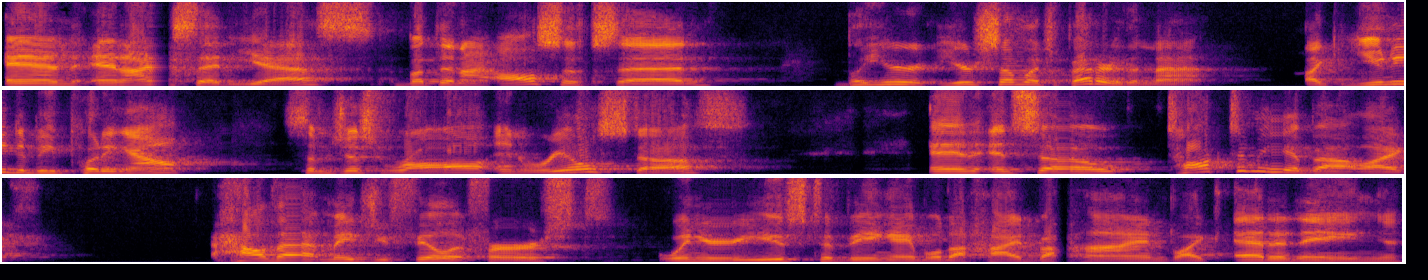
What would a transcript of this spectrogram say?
and and I said yes, but then I also said, but you're you're so much better than that. Like you need to be putting out some just raw and real stuff. And and so talk to me about like how that made you feel at first when you're used to being able to hide behind like editing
